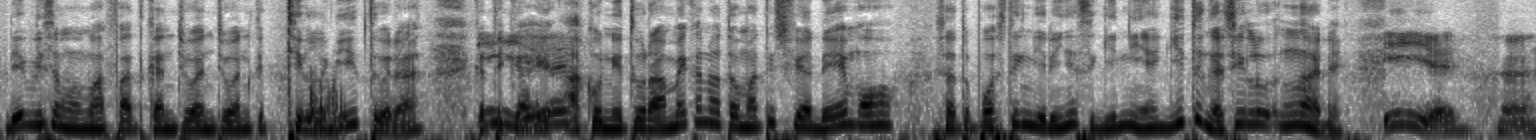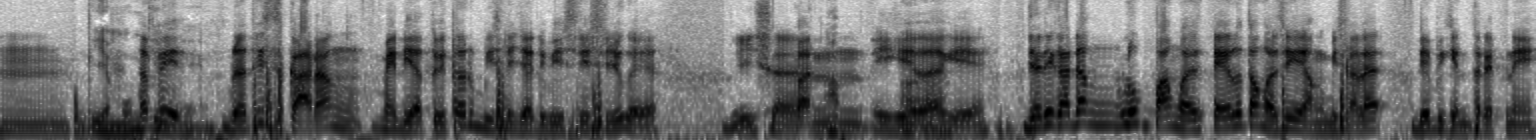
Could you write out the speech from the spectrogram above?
Dia bisa memanfaatkan cuan-cuan kecil gitu dah. Ketika Iya. akun itu rame kan otomatis via DM oh satu posting jadinya segini ya. Gitu nggak sih lu? Enggak deh. Iya. heeh, Hmm. Ya mungkin. Tapi ya. berarti sekarang media Twitter bisa jadi bisnis juga ya? Bisa. Bukan IG ah. lagi ya. Jadi kadang lu paham gak? Eh lu tau gak sih yang misalnya dia bikin tweet nih,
